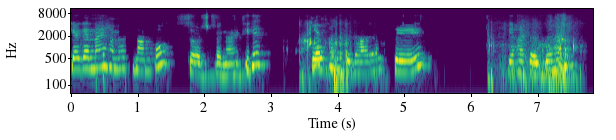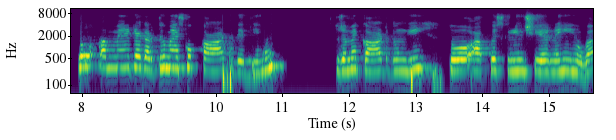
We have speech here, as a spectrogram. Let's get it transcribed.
क्या करना है हमें उस नाम को सर्च करना है ठीक है? तो हम दोबारा से यहाँ चलते हैं। तो अब मैं क्या करती हूँ मैं इसको काट देती हूँ। तो जब मैं काट दूँगी तो आपको स्क्रीन शेयर नहीं होगा।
